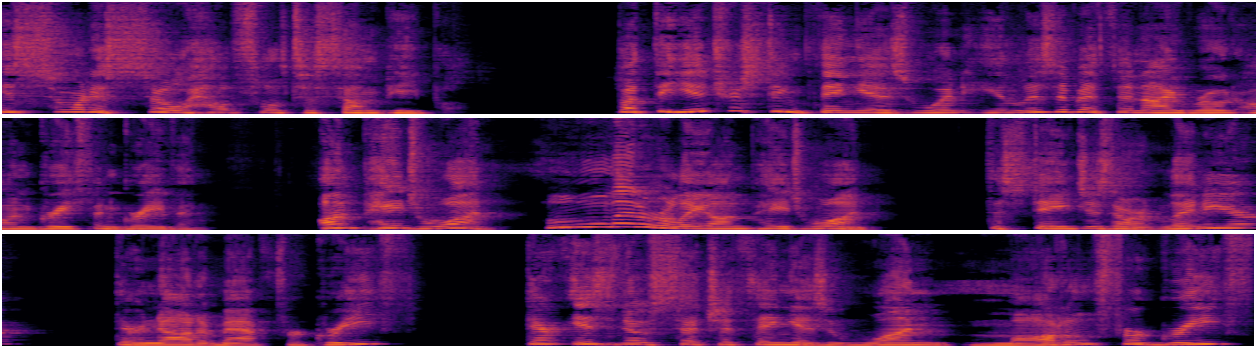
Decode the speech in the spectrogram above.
is sort of so helpful to some people. But the interesting thing is when Elisabeth and I wrote on grief and grieving, on page one, literally on page one, the stages aren't linear. They're not a map for grief. There is no such a thing as one model for grief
